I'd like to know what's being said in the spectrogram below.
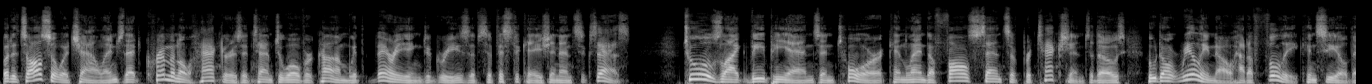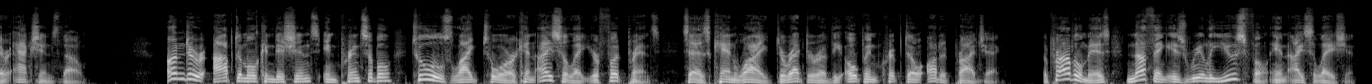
but it's also a challenge that criminal hackers attempt to overcome with varying degrees of sophistication and success. Tools like VPNs and Tor can lend a false sense of protection to those who don't really know how to fully conceal their actions, though. Under optimal conditions, in principle, tools like Tor can isolate your footprints, says Ken White, director of the Open Crypto Audit Project. The problem is, nothing is really useful in isolation.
